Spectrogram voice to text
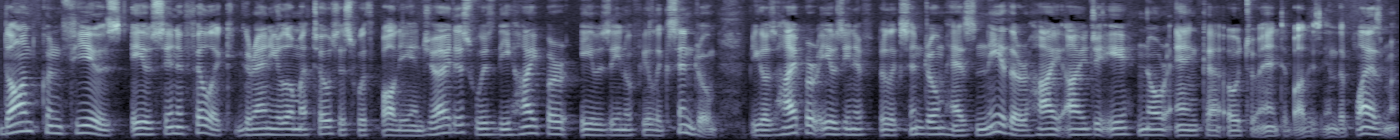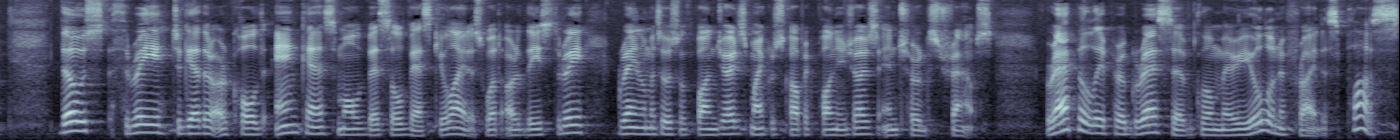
Don't confuse eosinophilic granulomatosis with polyangiitis with the hypereosinophilic syndrome, because hypereosinophilic syndrome has neither high IgE nor ANCA autoantibodies in the plasma. Those three together are called ANCA small vessel vasculitis. What are these three? granulomatosis with polyangiitis, microscopic polyangiitis, and Churg-Strauss. Rapidly progressive glomerulonephritis plus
